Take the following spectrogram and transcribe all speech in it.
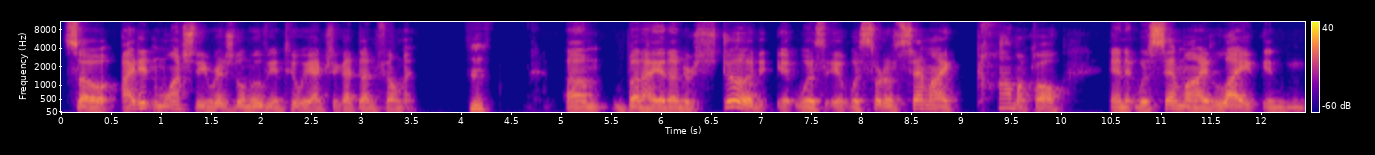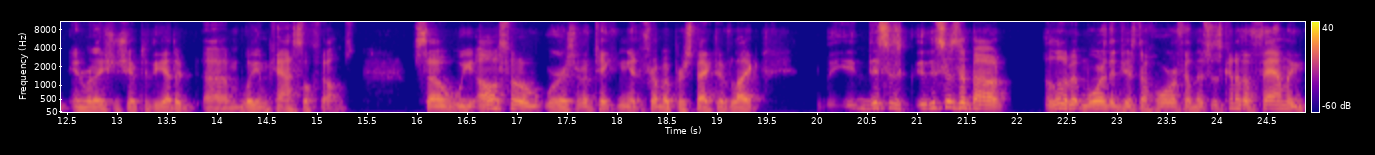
So I didn't watch the original movie until we actually got done filming. Hmm. Um, but I had understood it was it was sort of semi comical and it was semi light in in relationship to the other um, William Castle films. So we also were sort of taking it from a perspective like this is this is about a little bit more than just a horror film. This is kind of a family.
